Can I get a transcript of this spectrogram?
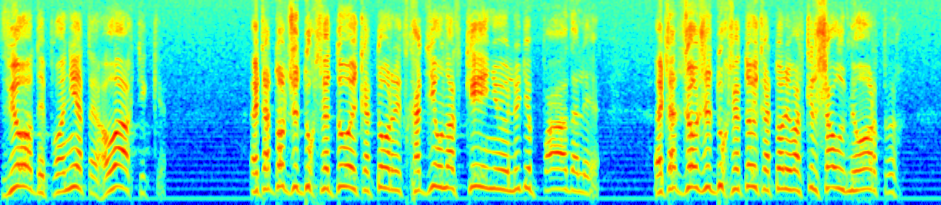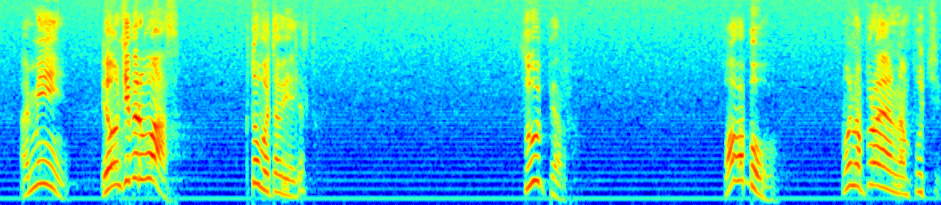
звезды, планеты, галактики. Это тот же Дух Святой, который сходил на скинию, люди падали. Это тот же Дух Святой, который воскрешал мертвых. Аминь. И Он теперь вас. Кто в это верит? Супер. Слава Богу. Вы на правильном пути.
